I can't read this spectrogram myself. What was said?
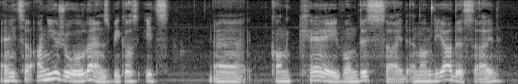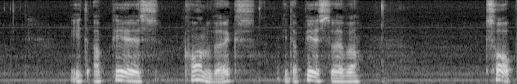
And it's an unusual lens because it's uh, concave on this side and on the other side it appears convex. It appears to have a top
